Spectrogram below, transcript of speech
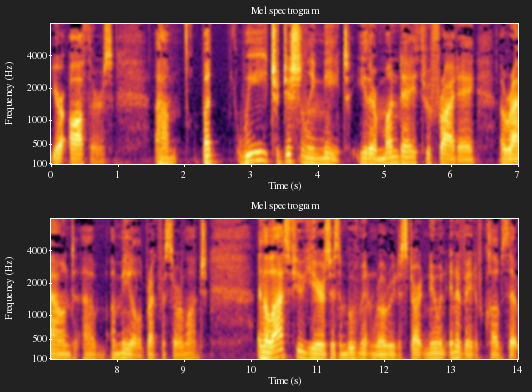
your authors. Um, but we traditionally meet either Monday through Friday around um, a meal, breakfast or lunch. In the last few years, there's a movement in Rotary to start new and innovative clubs that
